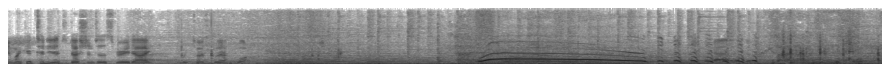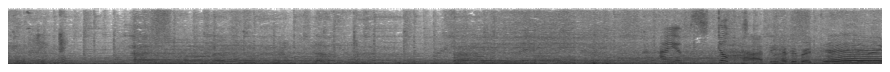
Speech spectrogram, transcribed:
and we continued that tradition to this very day. And we toast to our flight. I stoked. Happy, happy birthday.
